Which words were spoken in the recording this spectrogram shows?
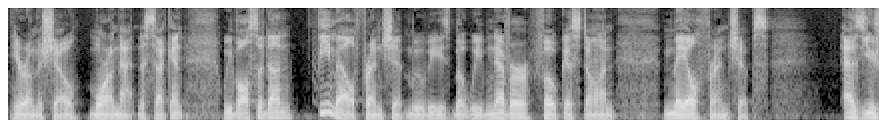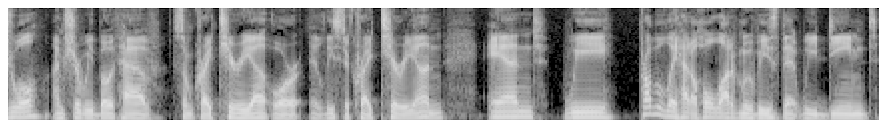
here on the show. More on that in a second. We've also done female friendship movies, but we've never focused on male friendships. As usual, I'm sure we both have some criteria or at least a criterion, and we probably had a whole lot of movies that we deemed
